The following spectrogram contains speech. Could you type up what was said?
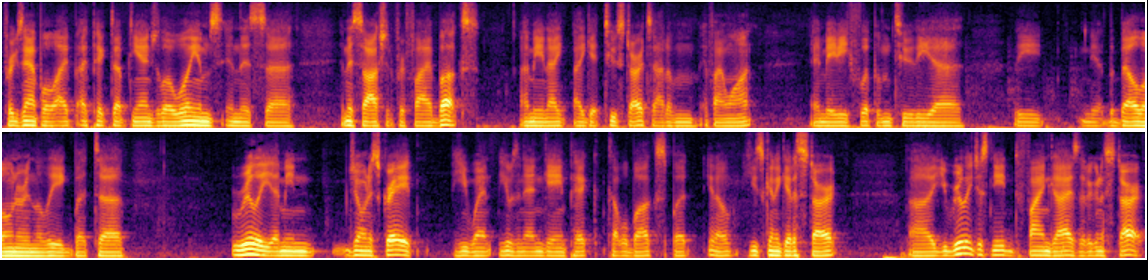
for example, I, I picked up DeAngelo Williams in this uh, in this auction for five bucks. I mean, I, I get two starts out of him if I want, and maybe flip him to the uh, the you know, the Bell owner in the league. But uh, really, I mean, Jonas Gray, he went. He was an end game pick, a couple bucks, but you know he's going to get a start. Uh, you really just need to find guys that are going to start,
